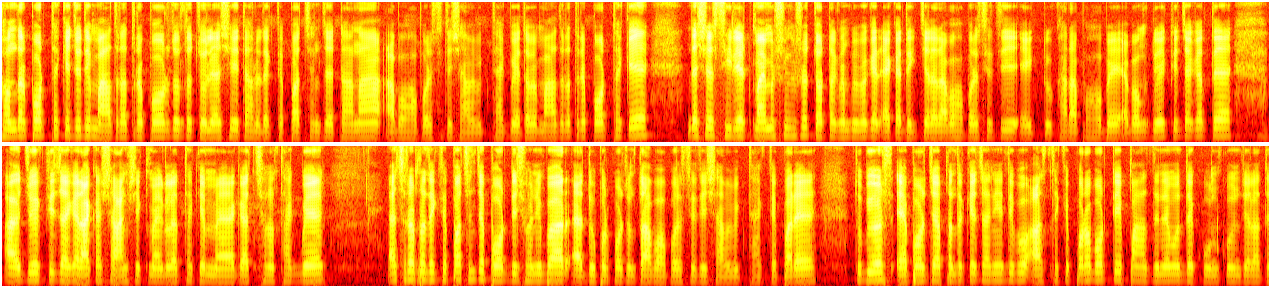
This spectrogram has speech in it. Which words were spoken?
সন্ধ্যার পর থেকে যদি মাঝরাত্র পর্যন্ত চলে আসি, তাহলে দেখতে পাচ্ছেন যে টানা আবহাওয়া পরিস্থিতি স্বাভাবিক থাকবে। তবে মাঝরাত্রের পর থেকে দেশের সিলেট, ময়মনসিংহ চট্টগ্রাম বিভাগের একাধিক জেলার আবহাওয়া পরিস্থিতি একটু খারাপ হবে এবং দু একটি জায়গাতে দু একটি জায়গার আকাশে আংশিক মেঘলা থেকে মেঘাচ্ছন্ন থাকবে। এছাড়া আপনারা দেখতে পাচ্ছেন যে পরদিন শনিবার দুপুর পর্যন্ত আবহাওয়া পরিস্থিতি স্বাভাবিক থাকতে পারে। তো ভিউয়ার্স এ পর্যায়ে আপনাদেরকে জানিয়ে দিব, আজ থেকে পরবর্তী পাঁচ দিনের মধ্যে কোন কোন জেলাতে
